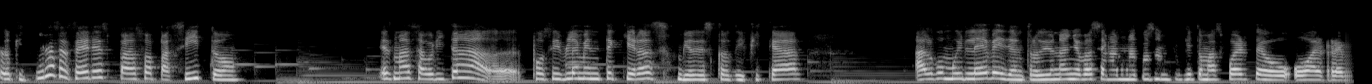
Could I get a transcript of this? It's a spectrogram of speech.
lo que quieres hacer es paso a pasito, es más, ahorita posiblemente quieras biodescodificar algo muy leve y dentro de un año va a ser una cosa un poquito más fuerte o, al revés,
